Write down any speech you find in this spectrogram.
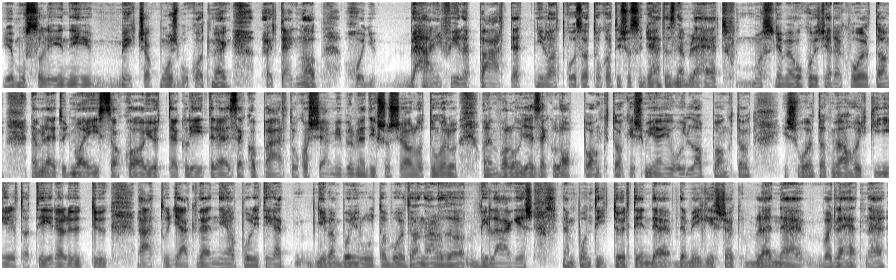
ugye Mussolini még csak most bukott meg tegnap, hogy hányféle párt tett nyilatkozatokat, és azt mondja, hát ez nem lehet, azt mondja, mert okos gyerek voltam, nem lehet, hogy ma éjszaka jöttek létre ezek a pártok a semmiből, meddig sose hallottunk arról, hanem valahogy ezek lappangtak, és milyen jó, hogy lappangtak, és voltak, mert ahogy kinyílt a tér előttük, át tudják venni a politikát. Nyilván bonyolultabb volt annál az a világ, és nem pont így történt, de, de mégiscsak lenne, vagy lehetne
